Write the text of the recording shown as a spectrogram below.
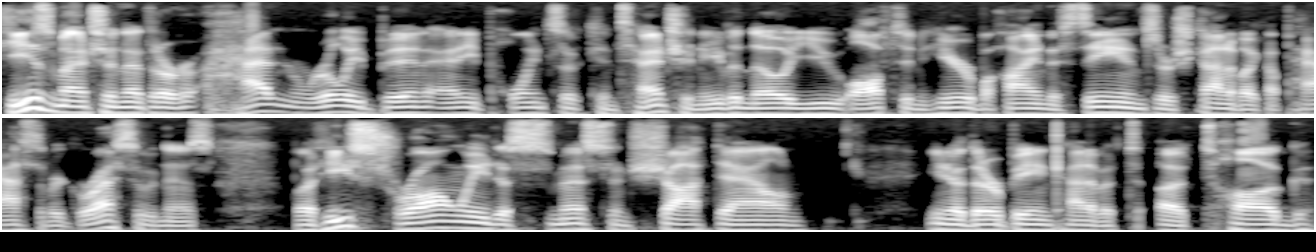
he's mentioned that there hadn't really been any points of contention, even though you often hear behind the scenes there's kind of like a passive aggressiveness. But he strongly dismissed and shot down, you know, there being kind of a, tug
